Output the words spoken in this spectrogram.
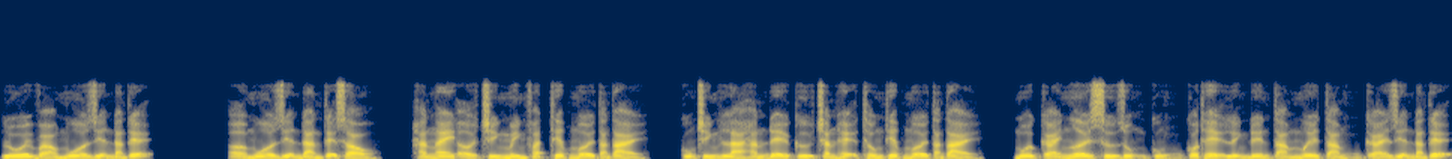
lối vào mua diễn đàn tệ. Ở mua diễn đàn tệ sau, hắn ngay ở chính mình phát thiếp mời tán tài, cũng chính là hắn đề cử chăn hệ thống thiếp mời tán tài, mỗi cái người sử dụng cũng có thể lĩnh đến 88 cái diễn đàn tệ,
